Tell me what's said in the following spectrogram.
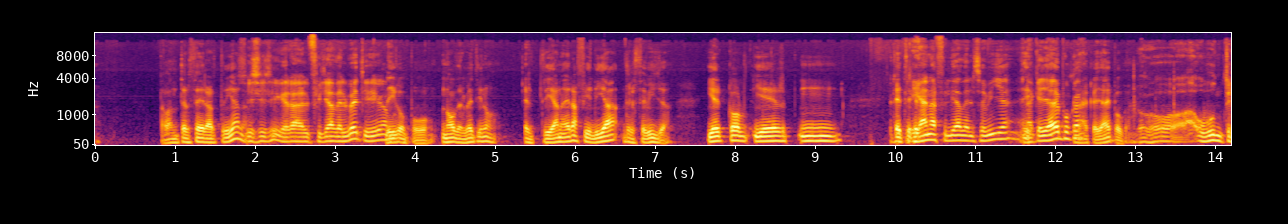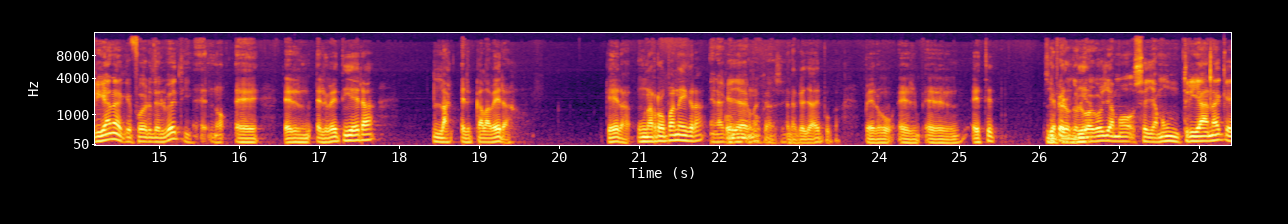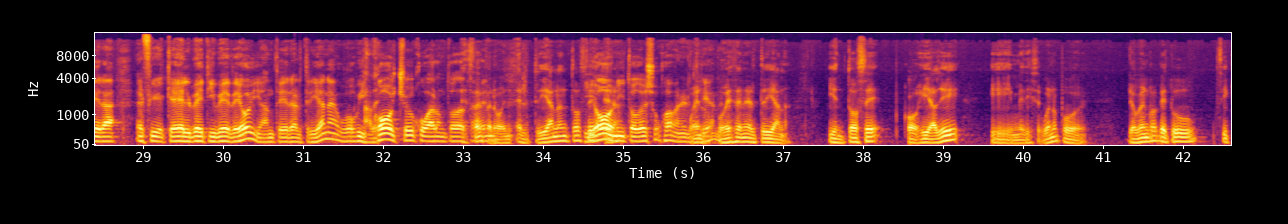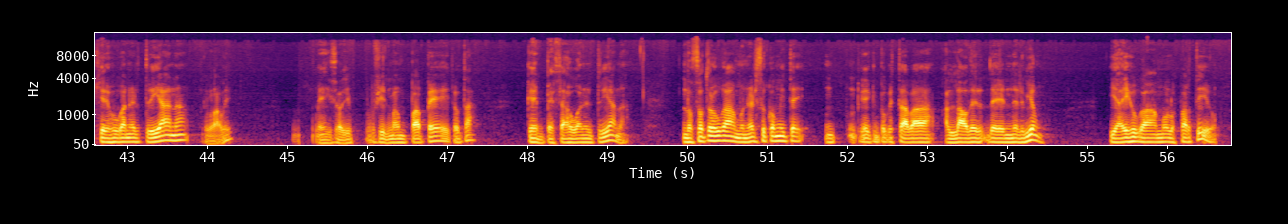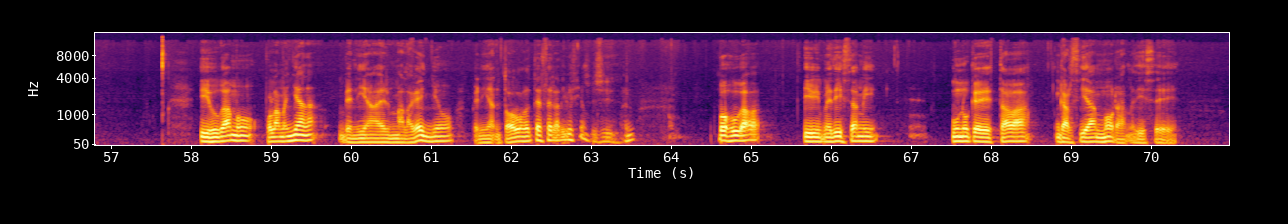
Estaba en tercera el Triana. Sí, sí, sí, que era el filial del Betty, digamos. Digo, pues no, del Betty no. El Triana era filial del Sevilla. Y el, y el, mm, ¿El este- Triana filial del Sevilla en Sí, aquella época? en aquella época. Luego ah, hubo un Triana que fue el del Betty. Eh, no, eh, el, el Betty era la- el calavera, que era una ropa negra. En aquella época, sí. En aquella época. Pero el, el- este. Sí, pero que luego llamó, se llamó un Triana, que era el, que es el Betty B de hoy. Antes era el Triana, hubo bizcocho, jugaron todas estas. pero en el Triana entonces. Y era- Oni, todo eso jugaban en el Bueno, Triana. pues en el Triana. Y entonces cogí allí y me dice, bueno, pues yo vengo a que tú, si quieres jugar en el Triana, vale. Me hizo allí firmar un papel y total, que empecé a jugar en el Triana. Nosotros jugábamos en el subcomité, un, un equipo que estaba al lado del, Nervión, y ahí jugábamos los partidos. Y jugamos por la mañana, venía el malagueño, venían todos los de tercera división. Sí, sí. Bueno, pues jugaba y me dice a mí, uno que estaba, García Mora, me dice,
